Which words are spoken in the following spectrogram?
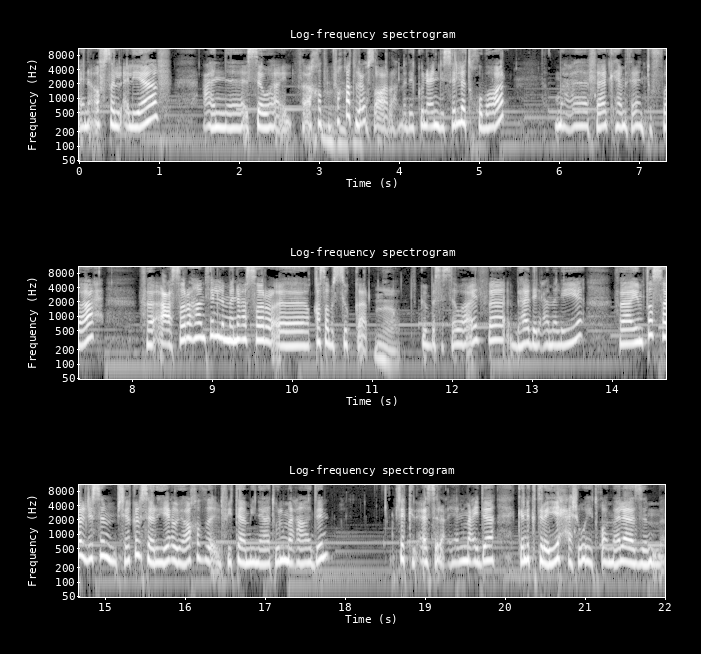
يعني أفصل الألياف عن السوائل. فأخذ فقط العصارة. مثلا يكون عندي سلة خضار مع فاكهة مثلا تفاح فأعصرها مثل لما نعصر آه، قصب السكر. نعم. بس السوائل فبهذه العملية. فيمتصها الجسم بشكل سريع وياخذ الفيتامينات والمعادن بشكل أسرع. يعني المعدة كأنك تريحها شوية تقول ما لازم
